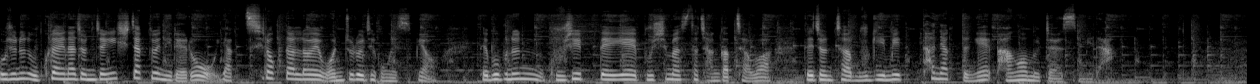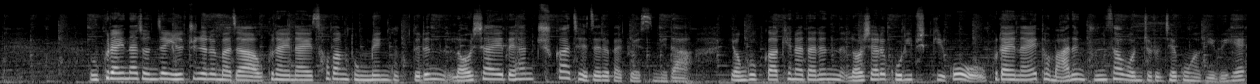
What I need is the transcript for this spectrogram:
호주는 우크라이나 전쟁이 시작된 이래로 약 7억 달러의 원조를 제공했으며 대부분은 90대의 부시마스터 장갑차와 대전차 무기 및 탄약 등의 방어 물자였습니다. 우크라이나 전쟁 1주년을 맞아 우크라이나의 서방 동맹국들은 러시아에 대한 추가 제재를 발표했습니다. 영국과 캐나다는 러시아를 고립시키고 우크라이나에 더 많은 군사 원조를 제공하기 위해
